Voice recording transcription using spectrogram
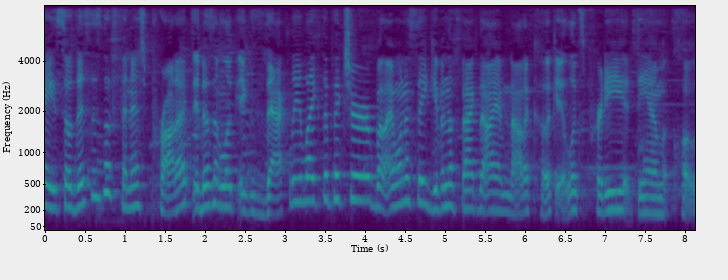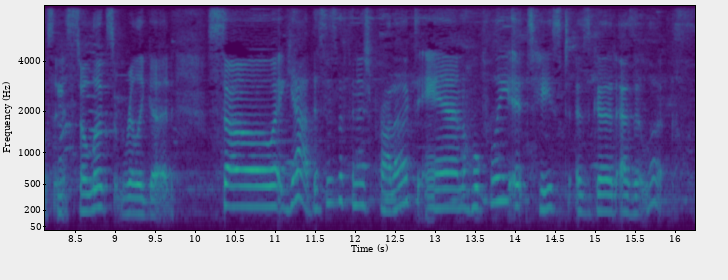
Okay, so this is the finished product. It doesn't look exactly like the picture, but I wanna say given the fact that I am not a cook, it looks pretty damn close and it still looks really good. So yeah, this is the finished product and hopefully it tastes as good as it looks.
